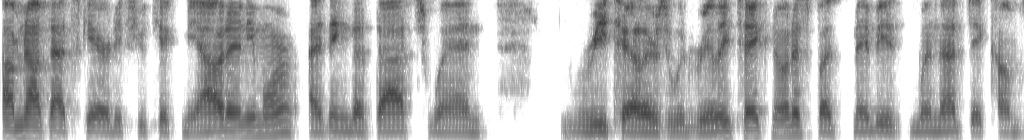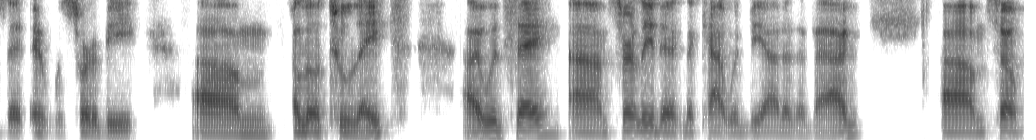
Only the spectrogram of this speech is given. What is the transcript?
I'm not that scared if you kick me out anymore. I think that that's when retailers would really take notice. But maybe when that day comes, it, it would sort of be um, a little too late, I would say. Um, certainly the, the cat would be out of the bag. Um, so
